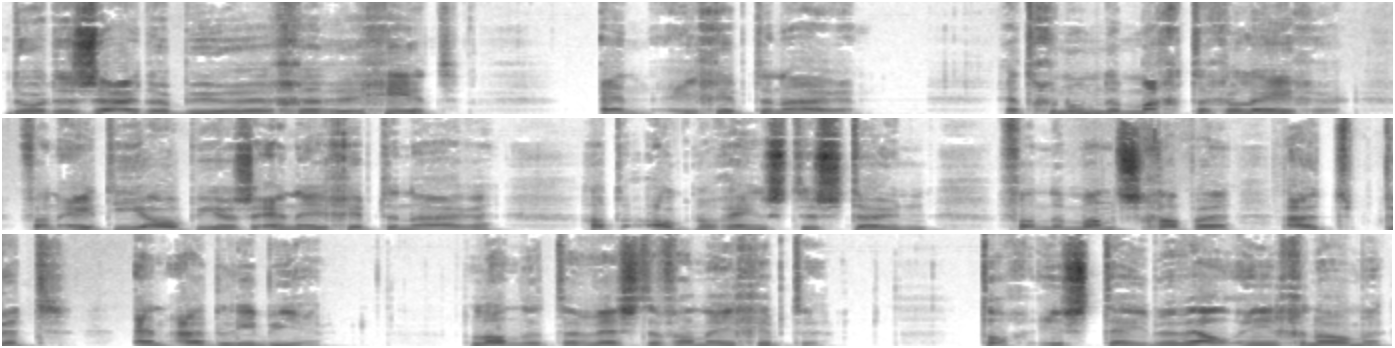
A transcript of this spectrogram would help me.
door de zuiderburen geregeerd en Egyptenaren. Het genoemde machtige leger van Ethiopiërs en Egyptenaren had ook nog eens de steun van de manschappen uit Put en uit Libië, landen ten westen van Egypte. Toch is Thebe wel ingenomen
